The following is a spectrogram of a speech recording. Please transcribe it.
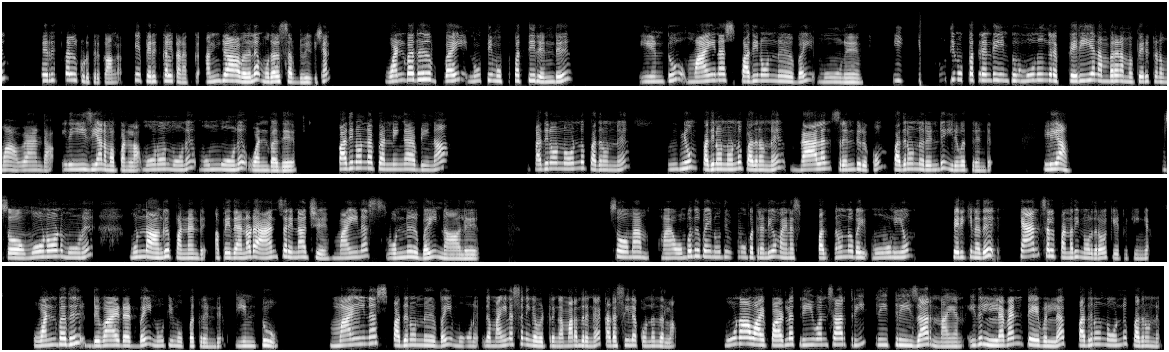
பெருக்கல் கொடுத்துருக்காங்க. ஓகே பெருக்கல் கணக்கு. அஞ்சாவதுல முதல் சப்டிவிஷன் ஒன்பது பை நூத்தி முப்பத்தி ரெண்டு இன்டு மைனஸ் பதினொன்னு பை மூணு. நூத்தி முப்பத்தி ரெண்டு இன்டு மூணுங்கிற பெரிய நம்பரை நம்ம பெருக்கணுமா? வேண்டாம். இது ஈஸியா நம்ம பண்ணலாம். மூணு மூணு மும்மூணு ஒன்பது. பதினொன்னு பண்ணீங்க அப்படின்னா பதினொன்னு ஒன்று பதினொன்னு. இங்கேயும் பதினொன்னு ஒன்று பதினொன்னு. பேலன்ஸ் ரெண்டு இருக்கும். பதினொன்னு ரெண்டு இருபத்தி ரெண்டு. இல்லையா? ஸோ மூணோன்னு மூணு. முன்னாங்கு பன்னெண்டு. அப்ப இது என்னோட ஆன்சர் என்னாச்சு? மைனஸ் ஒன்னு பை நாலு. ஸோ மேம் ஒன்பது பை நூத்தி முப்பத்தி ரெண்டையும் மைனஸ் பதினொன்னு பை மூணையும் பெருக்கினது. கேன்சல் பண்ணது இன்னொரு தடவை கேட்டிருக்கீங்க. ஒன்பது டிவைடட் பை நூத்தி முப்பத்தி ரெண்டு இன்டூ மைனஸ் பதினொன்னு பை மூணு. இந்த மைனஸை நீங்க விட்டுருங்க மறந்துருங்க. கடைசியில கொண்டு வந்துடலாம். மூணா வாய்ப்பாடுல three ones are three three threes are nine இது லெவன் டேபிள்ல பதினொன்னு ஒன்னு பதினொன்னு.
